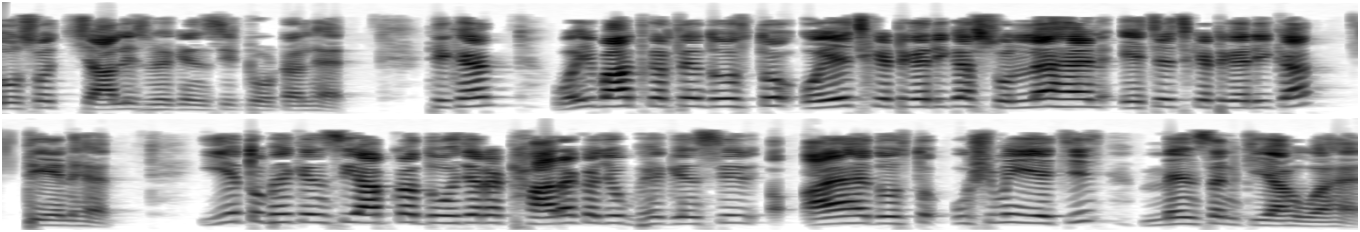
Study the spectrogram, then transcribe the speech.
240 वैकेंसी टोटल है। ठीक है? वही बात करते हैं दोस्तों ओएच कैटेगरी का 16 है एंड एच एच कैटेगरी का 10 है। ये तो वैकेंसी आपका 2018 का जो वैकेंसी आया है दोस्तों, उसमें ये चीज़ मेंशन किया हुआ है।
